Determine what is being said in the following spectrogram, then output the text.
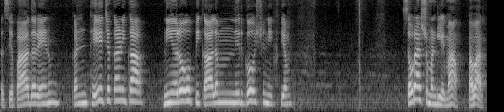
તસ્ય પાદરેણુ કંઠે ચ કણિકા, નિયરોપી કાલમ નિર્ઘોષ નિત્યમ. સૌરાષ્ટ્ર મંડળીમાં ભાવાર્થ.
